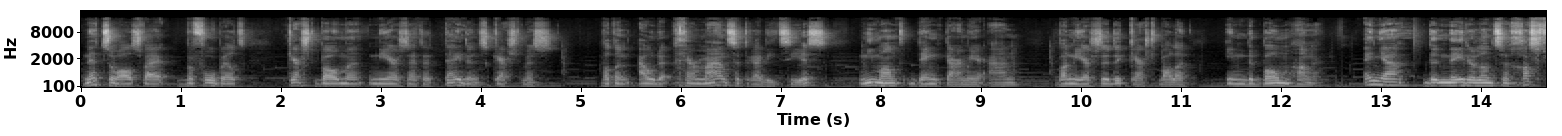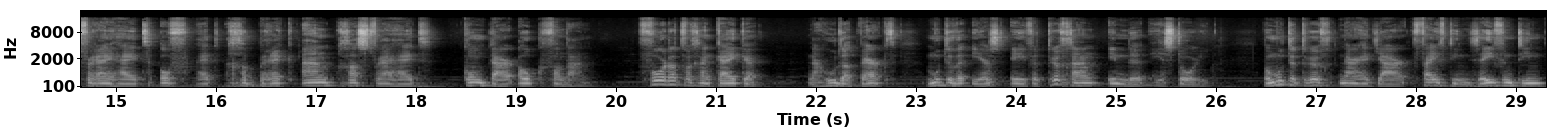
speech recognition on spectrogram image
Net zoals wij bijvoorbeeld kerstbomen neerzetten tijdens kerstmis, wat een oude Germaanse traditie is. Niemand denkt daar meer aan wanneer ze de kerstballen in de boom hangen. En ja, de Nederlandse gastvrijheid of het gebrek aan gastvrijheid komt daar ook vandaan. Voordat we gaan kijken naar hoe dat werkt, moeten we eerst even teruggaan in de historie. We moeten terug naar het jaar 1517,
